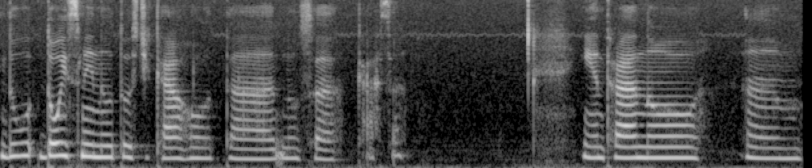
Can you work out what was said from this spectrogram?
do, dois minutos de carro da nossa casa e entrar no um,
